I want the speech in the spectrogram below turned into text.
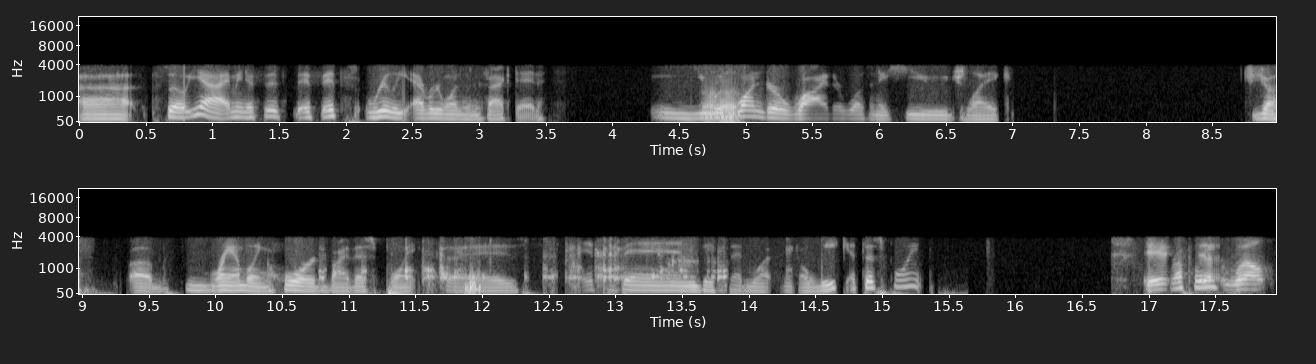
Uh, so yeah, I mean, if it's if it's really everyone's infected, you uh-huh. would wonder why there wasn't a huge like just a rambling horde by this point because it's been they said what like a week at this point. It roughly. Uh, well,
